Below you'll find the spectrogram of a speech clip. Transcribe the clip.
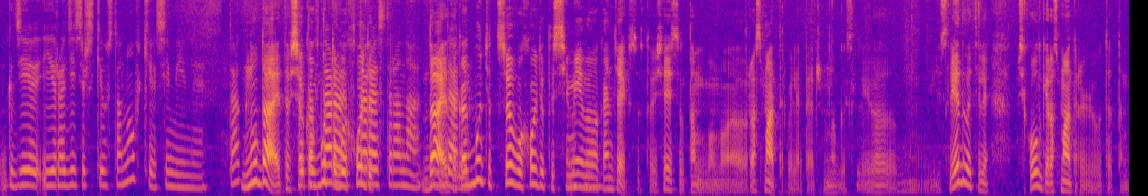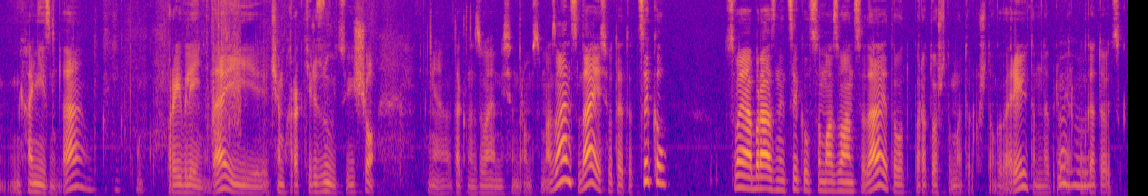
где и родительские установки семейные, так? Ну да, это все это как вторая, будто выходит... Вторая сторона Да, медали. это как будто все выходит из семейного угу. контекста. То есть если там рассматривали, опять же, много э, исследователей, психологи рассматривали вот этот механизм да, проявления, да, и чем характеризуется еще э, так называемый синдром самозванца, да, есть вот этот цикл, своеобразный цикл самозванца, да, это вот про то, что мы только что говорили, там, например, угу. подготовиться к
